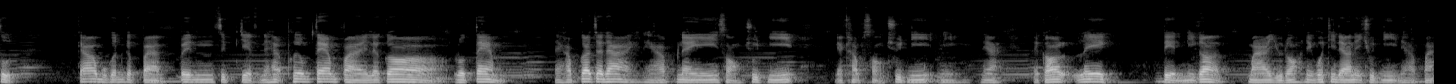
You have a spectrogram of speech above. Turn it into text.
สุด 9 บวกกันกับ 8 เป็น 17 นะฮะเพิ่มแต้มไปแล้วก็ลดแต้มนะครับ ก็จะได้นะครับใน 2 ชุดนี้นะครับ 2 ชุดนี้นี่นะแต่ก็เลขเด่นนี้ก็มาอยู่เนาะในงวดที่แล้วในชุดนี้นะครับมา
